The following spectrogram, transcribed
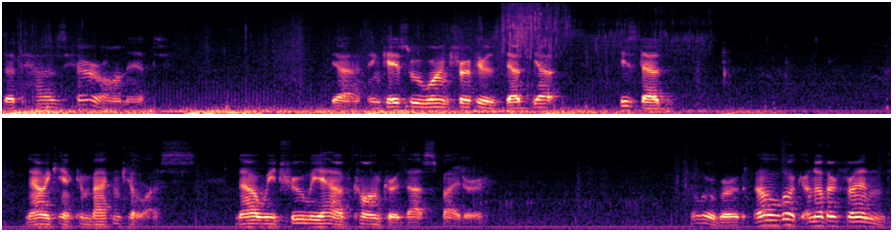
that has hair on it. Yeah, in case we weren't sure if he was dead yet, he's dead. Now he can't come back and kill us. Now we truly have conquered that spider. Hello, bird. Oh, look, another friend.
